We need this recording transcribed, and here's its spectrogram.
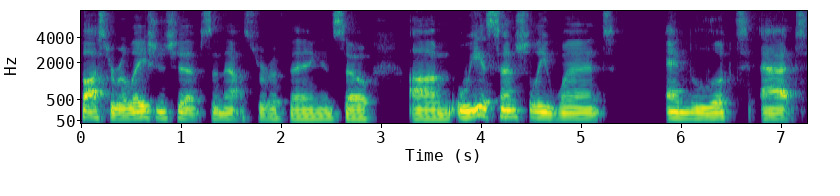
foster relationships and that sort of thing. And so um, we essentially went and looked at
